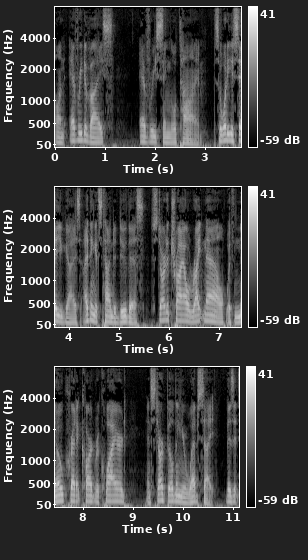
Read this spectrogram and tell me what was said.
on every device every single time. So, what do you say, you guys? I think it's time to do this. Start a trial right now with no credit card required and start building your website. Visit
